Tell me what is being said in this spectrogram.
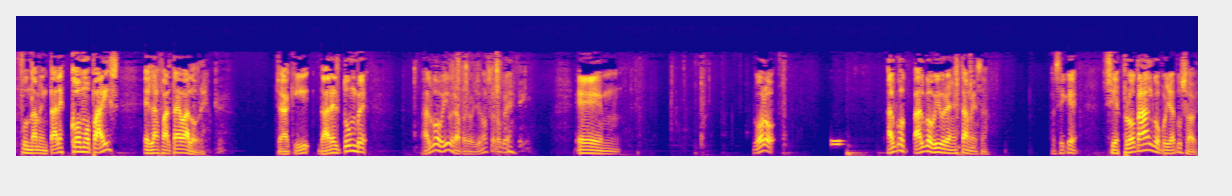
fundamentales como país es la falta de valores. O sea, aquí dar el tumbe, algo vibra, pero yo no sé lo que es. Eh, Golo, algo, algo vibra en esta mesa. Así que, si explota algo, pues ya tú sabes.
